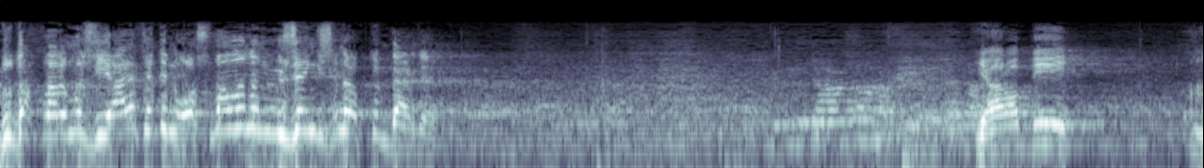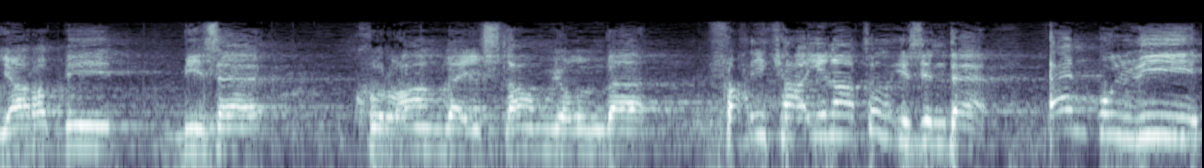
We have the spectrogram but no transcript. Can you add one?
dudaklarımı ziyaret edin Osmanlı'nın üzengisini öptüm derdi. Ya Rabbi, Ya Rabbi bize Kur'an ve İslam yolunda fahri kainatın izinde en ulvi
